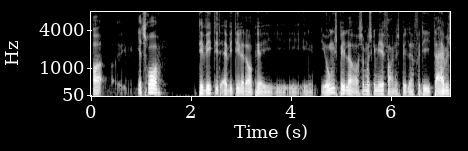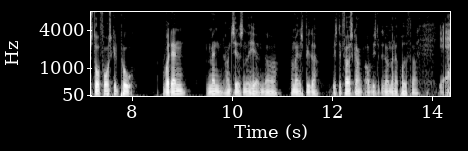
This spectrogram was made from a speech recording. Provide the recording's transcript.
Og jeg tror, det er vigtigt, at vi deler det op her i, i, i, unge spillere, og så måske mere erfarne spillere, fordi der er vel stor forskel på, hvordan man håndterer sådan noget her, når, når man er spiller, hvis det er første gang, og hvis det er noget, man har prøvet før. Ja,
